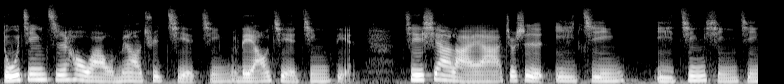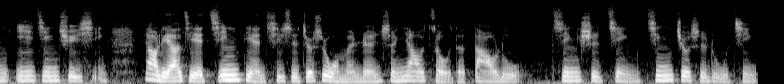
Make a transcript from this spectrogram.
读经之后啊，我们要去解经，了解经典。接下来啊，就是依经，以经行经，依经去行。要了解经典，其实就是我们人生要走的道路。经是径，经就是路径。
